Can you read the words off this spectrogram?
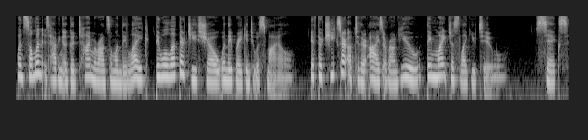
when someone is having a good time around someone they like, they will let their teeth show when they break into a smile. If their cheeks are up to their eyes around you, they might just like you too. 6.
